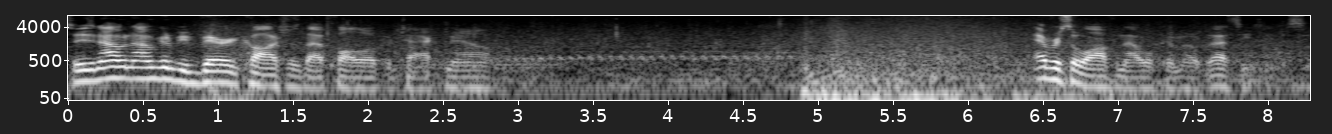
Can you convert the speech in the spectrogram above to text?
So he's now now I'm gonna be very cautious that follow-up attack now. Ever so often that will come out, but that's easy to see.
